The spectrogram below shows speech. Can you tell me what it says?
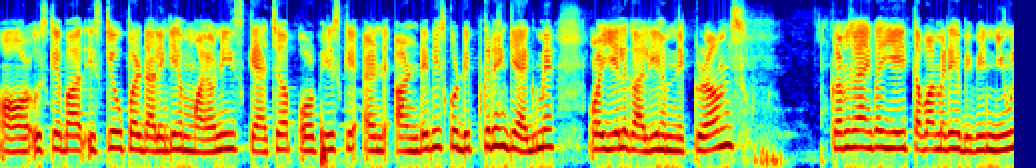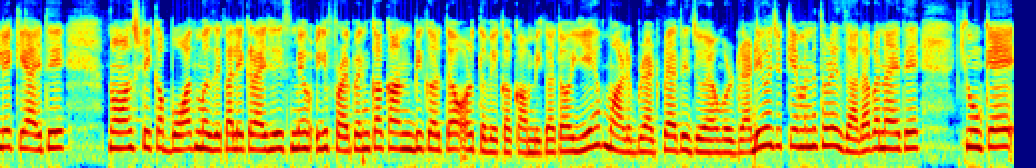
और उसके बाद इसके ऊपर डालेंगे हम मायोनीज़ कैचअप और फिर इसके एंड अंडे भी इसको डिप करेंगे एग में और ये लगा लिए हमने क्रम्स क्रम्स लगाने के बाद यही तवा मेरे हबीबी न्यू लेके आए थे। नॉन स्टिक का बहुत मज़े का लेकर आए थे। इसमें ये फ्राई पैन का काम भी करता है और तवे का काम भी करता है और ये हमारे ब्रेड पैटी जो है, वो रेडी हो चुके हैं। मैंने थोड़े ज़्यादा बनाए थे क्योंकि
